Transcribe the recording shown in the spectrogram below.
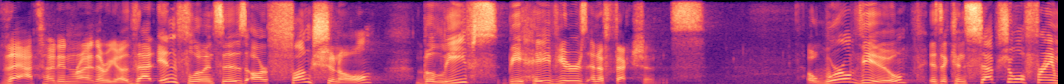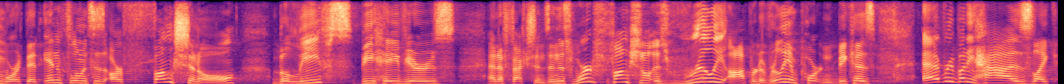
that, I didn't write, there we go, that influences our functional beliefs, behaviors, and affections. A worldview is a conceptual framework that influences our functional beliefs, behaviors, and affections. And this word functional is really operative, really important because everybody has like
